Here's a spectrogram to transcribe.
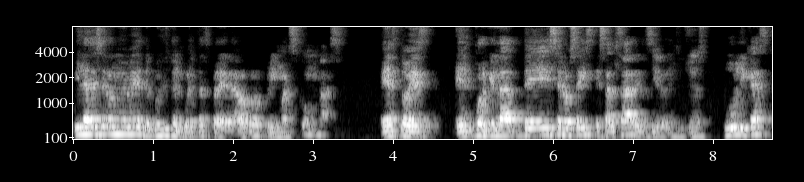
Y la D09, depósito en cuentas para el ahorro, primas con base. Esto es, el, porque la D06 es alzar, es decir, instituciones públicas,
